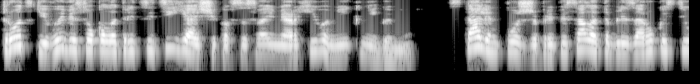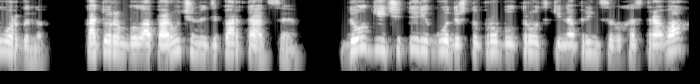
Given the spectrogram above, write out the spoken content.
Троцкий вывез около 30 ящиков со своими архивами и книгами. Сталин позже приписал это близорукости органов, которым была поручена депортация. Долгие четыре года, что пробыл Троцкий на Принцевых островах,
